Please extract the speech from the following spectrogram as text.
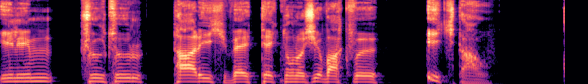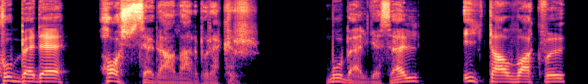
İlim, Kültür, Tarih ve Teknoloji Vakfı İKTAV. Kubbede hoş sedalar bırakır. Bu belgesel İKTAV Vakfı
